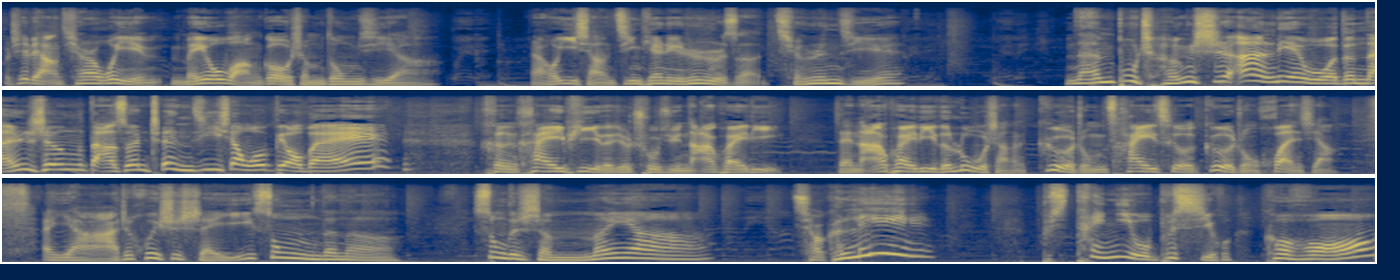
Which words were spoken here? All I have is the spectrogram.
我这两天我也没有网购什么东西呀。然后一想，今天这个日子情人节，难不成是暗恋我的男生打算趁机向我表白？很 happy 的就出去拿快递。在拿快递的路上，各种猜测，各种幻想。哎呀，这会是谁送的呢？送的什么呀？巧克力？不是太腻，我不喜欢。口红？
